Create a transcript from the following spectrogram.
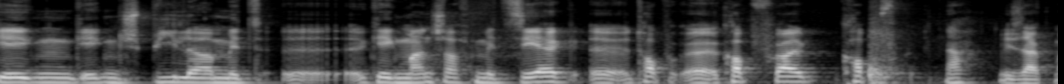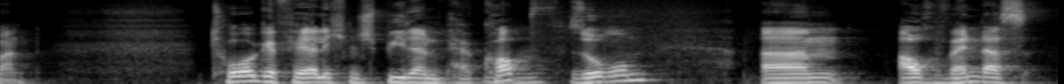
gegen, gegen Spieler mit, äh, gegen Mannschaften mit sehr äh, top, äh, Kopf, Kopf, na, wie sagt man, torgefährlichen Spielern per Kopf, so rum. Ähm, auch wenn das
